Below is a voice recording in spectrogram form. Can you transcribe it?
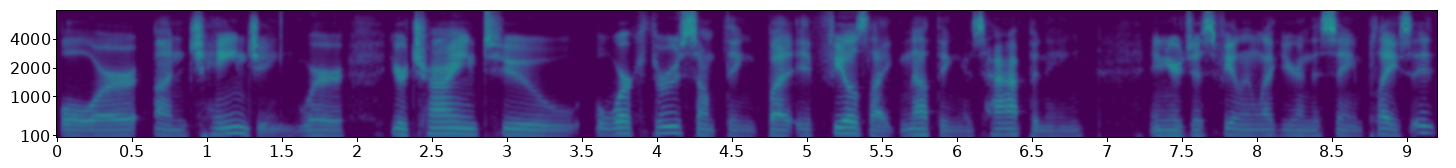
or unchanging where you're trying to work through something but it feels like nothing is happening and you're just feeling like you're in the same place. It,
